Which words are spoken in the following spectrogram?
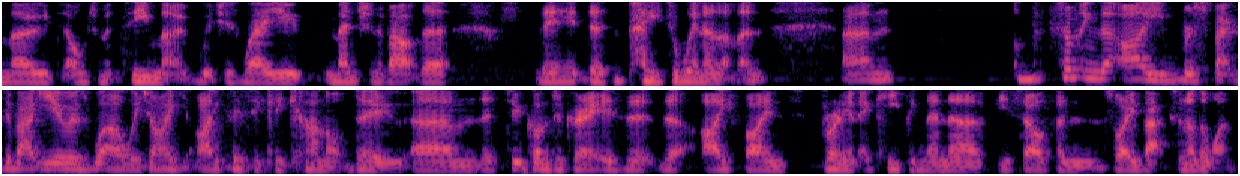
mode, Ultimate Team mode, which is where you mentioned about the the, the pay to win element. Um, something that I respect about you as well, which I, I physically cannot do. Um, there's two content creators that, that I find brilliant at keeping their nerve. Yourself and Swayback's another one,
